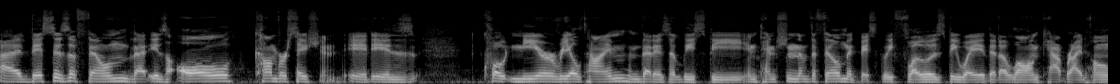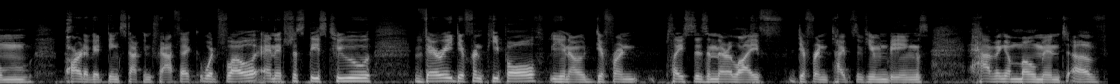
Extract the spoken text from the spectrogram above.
Uh, this is a film that is all conversation. It is quote near real time. That is at least the intention of the film. It basically flows the way that a long cab ride home, part of it being stuck in traffic, would flow. And it's just these two very different people, you know, different places in their life, different types of human beings, having a moment of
